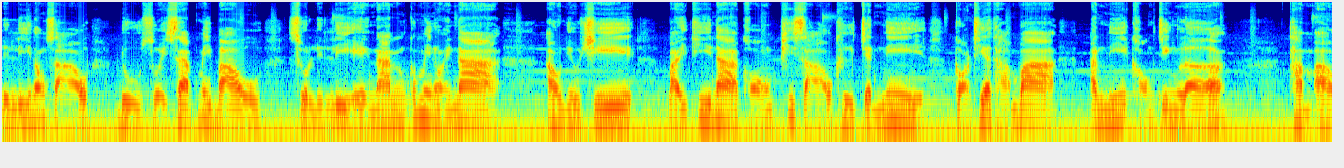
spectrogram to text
ลิลลี่น้องสาว ดูสวยแซบไม่เบา ส่วนลิลลี่เองนั้นก็ไม่น้อยหน้า เอานิ้วชี้ ไปที่หน้าของพี่สาวคือเจนนี่ ก่อนที่จะถามว่าอันนี้ของจริงเหรอทำเอา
